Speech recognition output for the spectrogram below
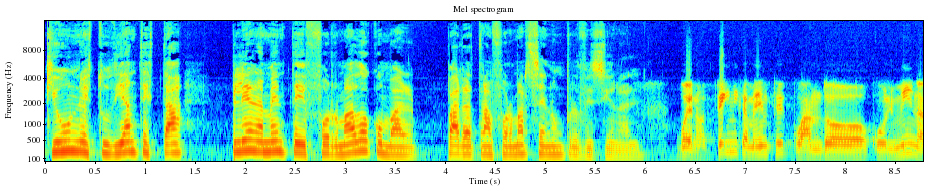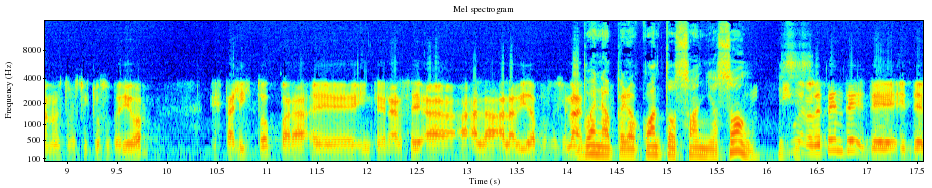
que un estudiante está plenamente formado como para transformarse en un profesional? Bueno, técnicamente cuando culmina nuestro ciclo superior, está listo para eh, integrarse a, la, vida profesional. Bueno, pero ¿cuántos años son? Y bueno, depende de,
